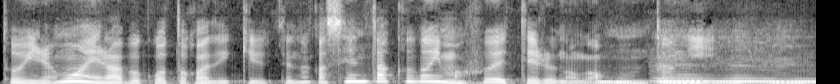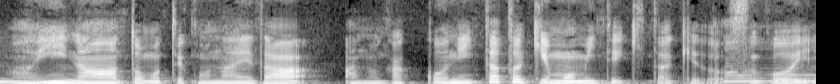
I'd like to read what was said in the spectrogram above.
トイレも選ぶことができるって、なんか選択が今増えてるのが本当に、うんあ、いいなと思ってこの間、あの学校に行った時も見てきたけど、すごい、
